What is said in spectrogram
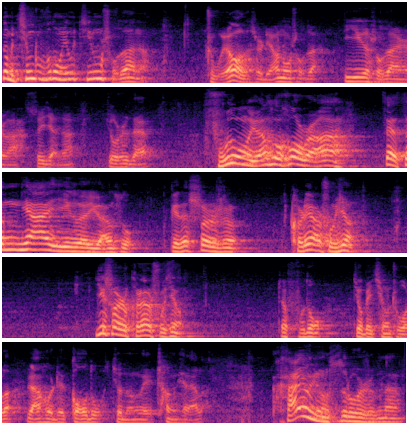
那么清除浮动有几种手段呢？主要的是两种手段。第一个手段是吧？最简单，就是在浮动元素后边啊，再增加一个元素，给它设置 clear 属性。一设置 clear 属性，这浮动就被清除了，然后这高度就能给撑起来了。还有一种思路是什么呢？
